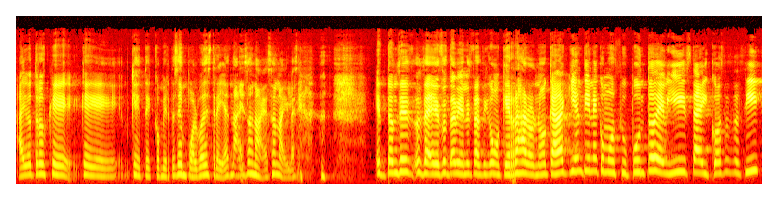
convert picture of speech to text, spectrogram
Hay otros que, que, te conviertes en polvo de estrellas. No, eso no, eso no. Entonces, o sea, eso también está así como que raro, ¿no? Cada quien tiene como su punto de vista y cosas así.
